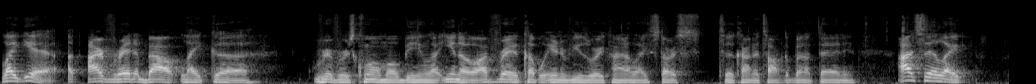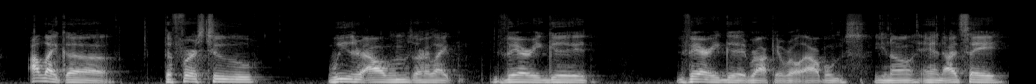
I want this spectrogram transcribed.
like yeah I've read about like uh Rivers Cuomo being like you know I've read a couple interviews where he kind of like starts to kind of talk about that and I'd say like I like uh the first two Weezer albums are like very good very good rock and roll albums, you know. And I'd say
